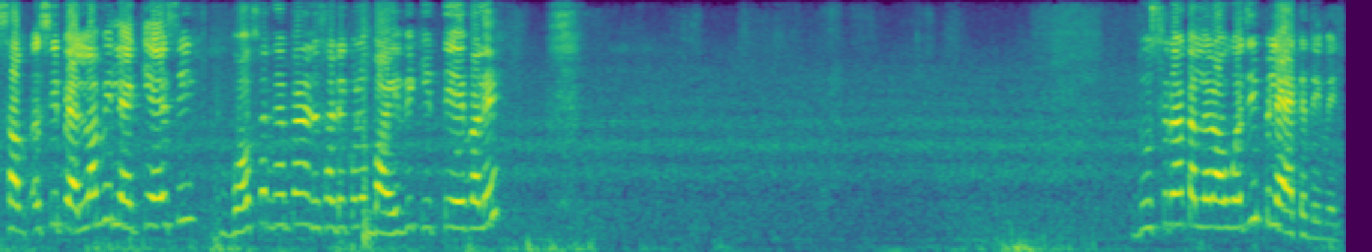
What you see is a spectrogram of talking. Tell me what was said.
ਸਭ ਅਸੀਂ ਪਹਿਲਾਂ ਵੀ ਲੈ ਕੇ ਆਏ ਸੀ। ਬਹੁਤ ਸਾਰੀਆਂ ਭੈਣਾਂ ਨੇ ਸਾਡੇ ਕੋਲ ਬਾਈ ਵੀ ਕੀਤੇ ਇਹ ਵਾਲੇ। ਦੂਸਰਾ ਕਲਰ ਆਊਗਾ ਜੀ ਬਲੈਕ ਦੇ ਵਿੱਚ,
